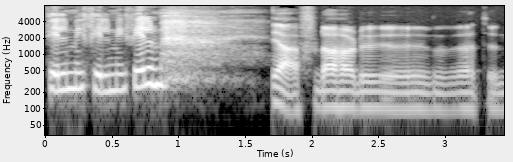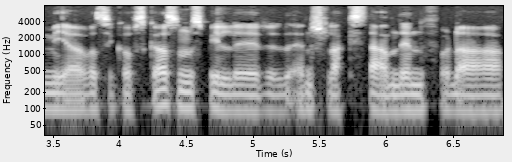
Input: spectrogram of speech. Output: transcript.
film i film i film. Ja, for da har du du, Mia Wasikowska som spiller en slags stand-in for da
